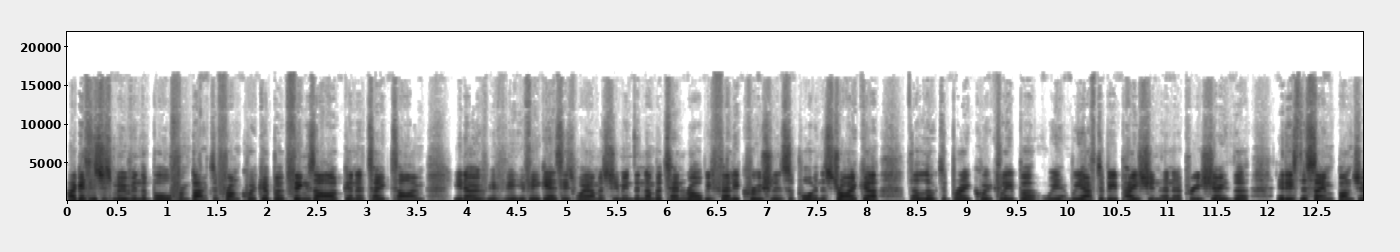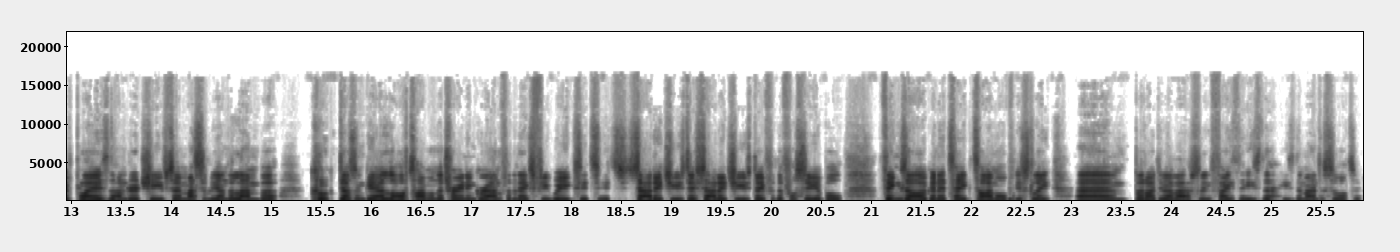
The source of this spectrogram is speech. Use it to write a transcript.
I guess it's just moving the ball from back to front quicker, but things are going to take time. You know, if, if he- gets his way, I'm assuming the number ten role will be fairly crucial in supporting the striker. They'll look to break quickly, but we we have to be patient and appreciate that it is the same bunch of players that underachieved so massively under Lambert. Cook doesn't get a lot of time on the training ground for the next few weeks. It's it's Saturday, Tuesday, Saturday, Tuesday for the foreseeable. Things are going to take time, obviously, um, but I do have absolute faith that he's the he's the man to sort it.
